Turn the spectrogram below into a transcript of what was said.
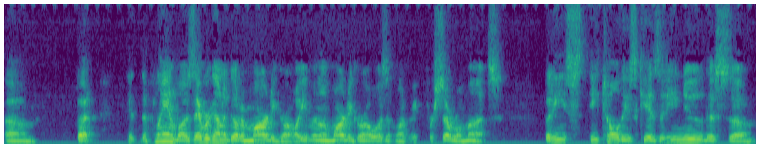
Um, but the plan was they were going to go to Mardi Gras, even though Mardi Gras wasn't like for several months. But he he told these kids that he knew this um,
